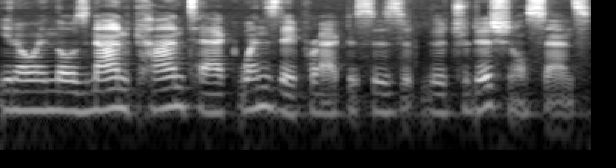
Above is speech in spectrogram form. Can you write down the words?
you know in those non-contact wednesday practices the traditional sense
